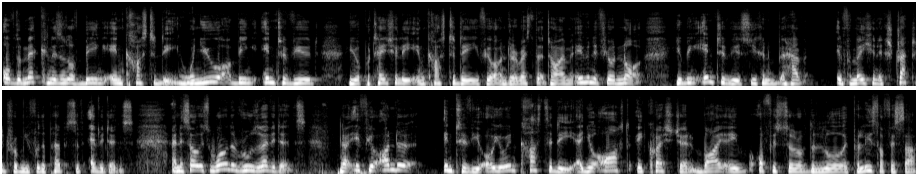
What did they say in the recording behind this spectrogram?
of the mechanisms of being in custody. When you are being interviewed, you're potentially in custody if you're under arrest at the time. Even if you're not, you're being interviewed so you can have information extracted from you for the purpose of evidence. And so it's one of the rules of evidence. Now, if you're under interview or you're in custody and you're asked a question by a officer of the law, a police officer,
